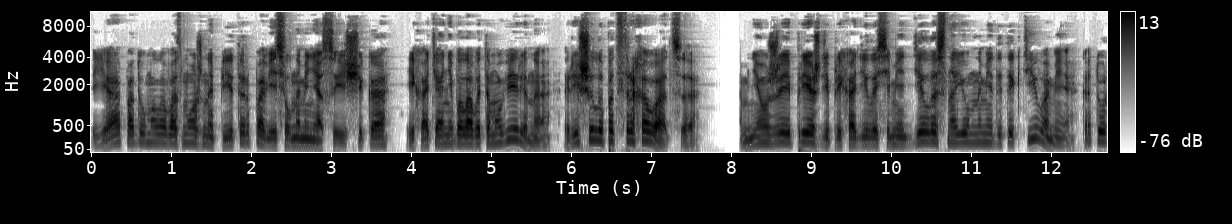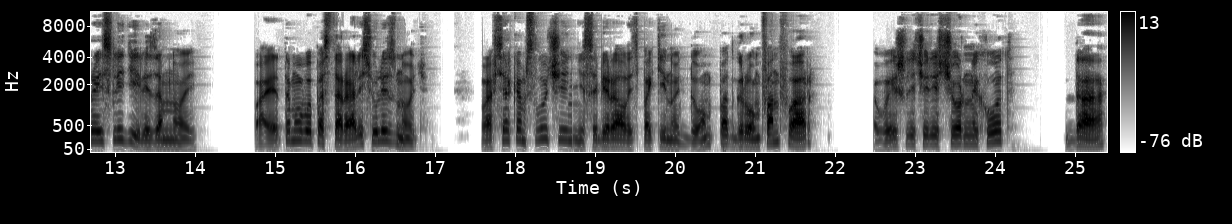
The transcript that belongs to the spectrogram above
Я подумала, возможно, Питер повесил на меня сыщика, и хотя не была в этом уверена, решила подстраховаться. Мне уже и прежде приходилось иметь дело с наемными детективами, которые следили за мной. Поэтому вы постарались улизнуть. Во всяком случае, не собиралась покинуть дом под гром фанфар. Вышли через черный ход? Да.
